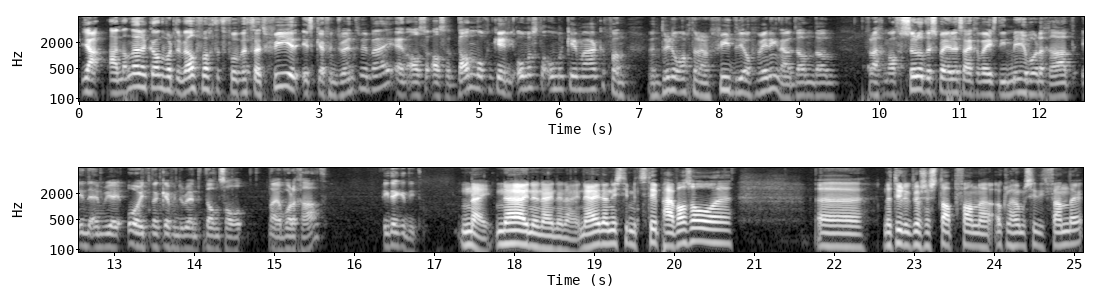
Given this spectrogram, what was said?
Ja, aan de andere kant wordt er wel verwacht dat voor wedstrijd 4 is Kevin Durant weer bij. En als, als ze dan nog een keer die ommekeer maken van een 3-0 achter naar een 4-3 overwinning. Nou, dan, dan vraag ik me af, zullen er spelers zijn geweest die meer worden gehaald in de NBA ooit dan Kevin Durant dan zal nou ja, worden gehaald? Ik denk het niet. Nee, nee, nee, nee, nee. Nee, nee dan is hij met stip. Hij was al uh, uh, natuurlijk door zijn stap van uh, Oklahoma City Thunder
